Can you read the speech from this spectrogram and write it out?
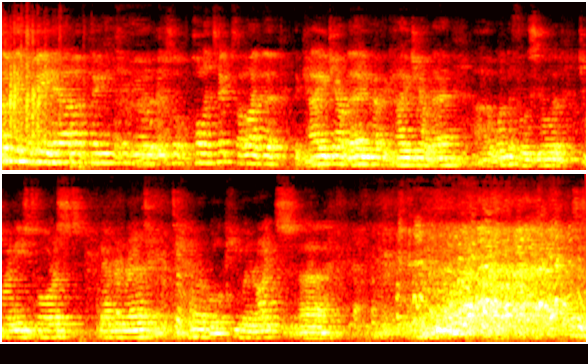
Lovely to be here. I love things of your sort of politics. I like the, the cage out there. You have the cage out there. Uh, wonderful. See all the Chinese tourists gathering around. Terrible human rights. Uh, this is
